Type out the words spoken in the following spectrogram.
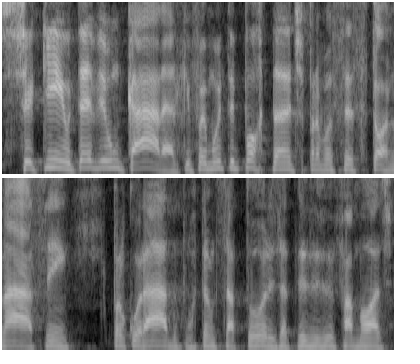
Chiquinho, teve um cara que foi muito importante para você se tornar assim procurado por tantos atores, atrizes famosos.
